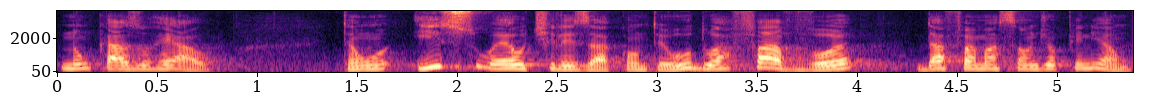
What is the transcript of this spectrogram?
num caso real. Então, isso é utilizar conteúdo a favor da formação de opinião.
